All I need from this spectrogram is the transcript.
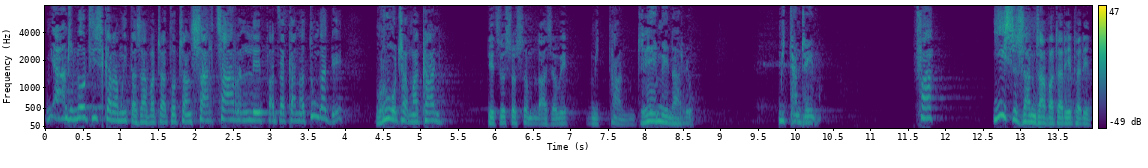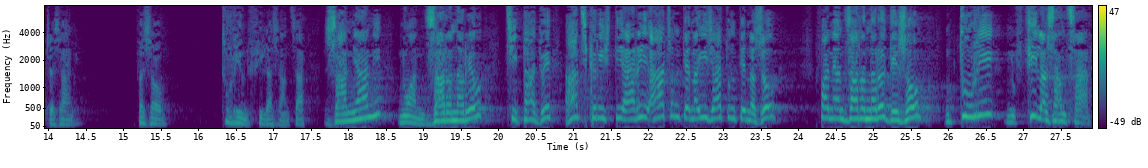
Miandry loatra izy ka raha mahita zavatra atao ohatran'ny sarintsarin'ilay fanjakana tonga dia mirohotra mankany. Dia Jesosy milaza hoe mitandrema ianareo. Mitandrema. Fa hisy izany zavatra rehetra rehetra izany. Fa zao, torio ny filazantsara. Zany ihany no anjaranareo, tsy hitady hoe atsy Kristy ary atsy no tena izy, ato no tena zao. Fa ny anjaranareo dia zao, mitoria ny filazantsara.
